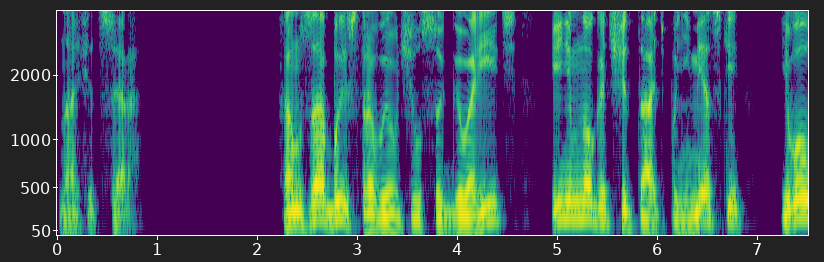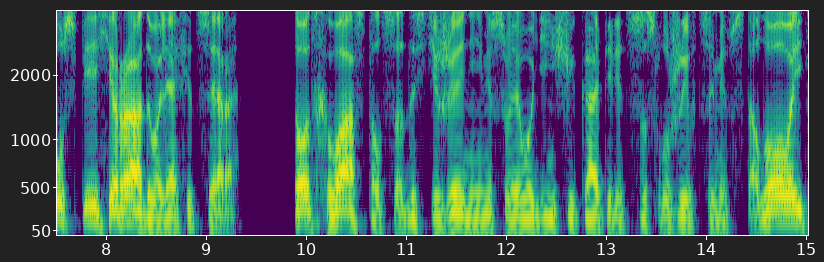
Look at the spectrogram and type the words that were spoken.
на офицера. Хамза быстро выучился говорить и немного читать по-немецки, его успехи радовали офицера. Тот хвастался достижениями своего денщика перед сослуживцами в столовой,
